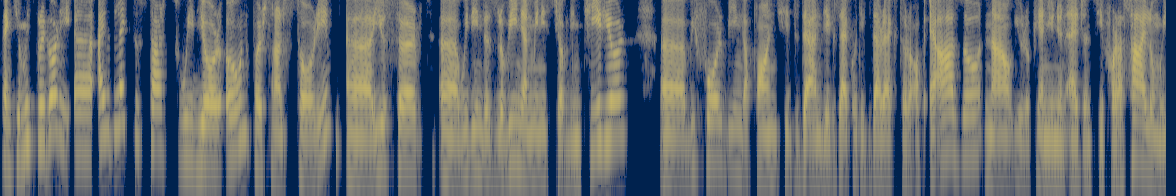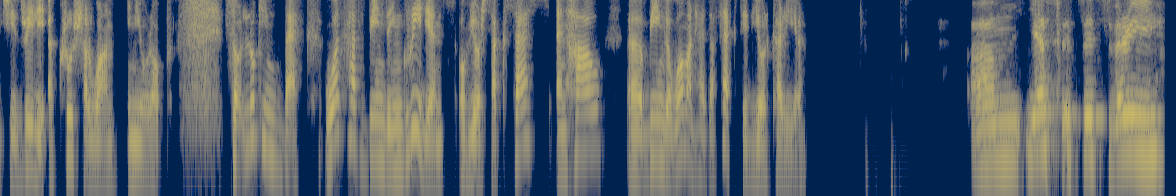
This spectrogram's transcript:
Thank you, Ms. Gregori. Uh, I would like to start with your own personal story. Uh, you served uh, within the Slovenian Ministry of the Interior uh, before being appointed then the executive director of EASO, now European Union Agency for Asylum, which is really a crucial one in Europe. So looking back, what have been the ingredients of your success and how uh, being a woman has affected your career? Um, yes, it's it's very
